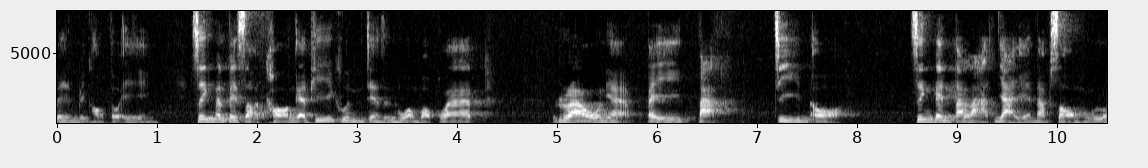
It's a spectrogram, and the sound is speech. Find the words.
เดินเป็นของตัวเอง ซึ่งมันไปสอดคล้องกับที่คุณเจนสันห่วงบอกว่าเราเนี่ยไปตัดจีนออก ซึ่งเป็นตลาดใหญ่อันดับ2ของโล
